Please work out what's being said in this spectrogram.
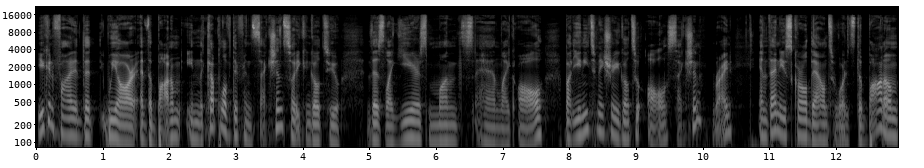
you can find that we are at the bottom in a couple of different sections. So you can go to this like years, months, and like all, but you need to make sure you go to all section, right? And then you scroll down towards the bottom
